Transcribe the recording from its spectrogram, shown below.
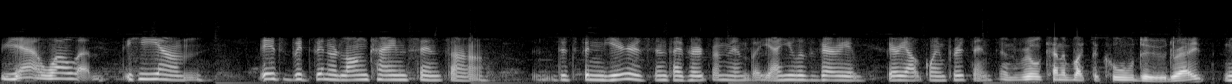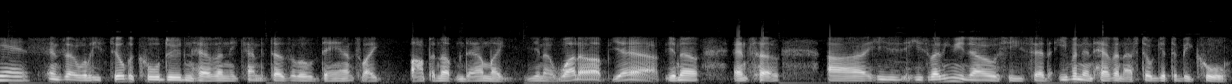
yeah, well, um, he um, it's it's been a long time since uh, it's been years since I've heard from him, but yeah, he was a very, very outgoing person. And real kind of like the cool dude, right? Yes. And so, well, he's still the cool dude in heaven. He kind of does a little dance, like bopping up and down, like you know, what up, yeah, you know. And so, uh, he's he's letting me know. He said, even in heaven, I still get to be cool.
